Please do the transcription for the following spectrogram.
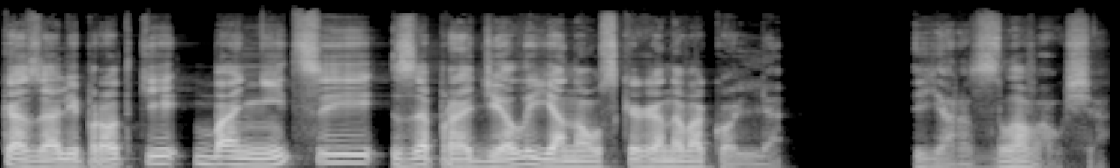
казали продки, баницы за проделы Яноўскага наваколля. Я раззлаваўся.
